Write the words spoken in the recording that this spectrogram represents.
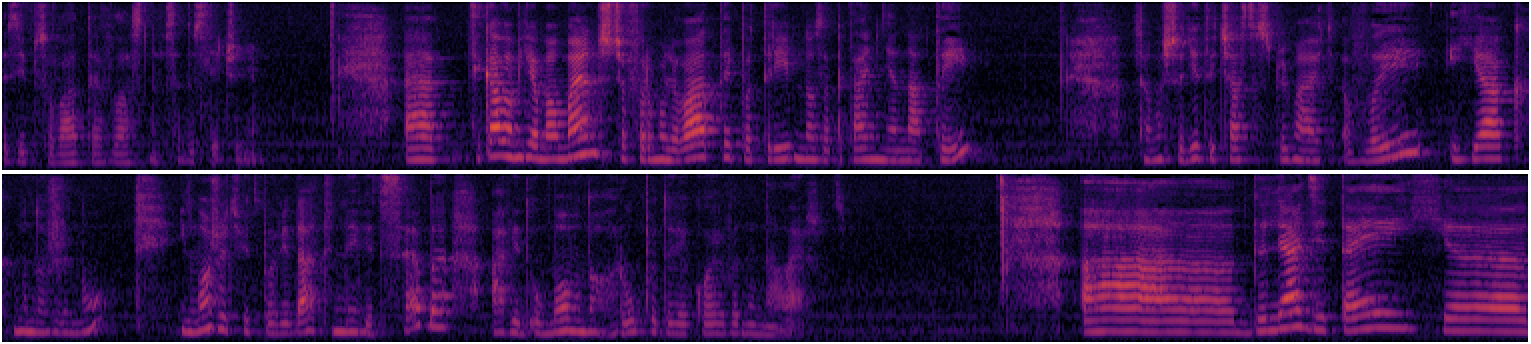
зіпсувати власне все дослідження. Е, цікавим є момент, що формулювати потрібно запитання на ти, тому що діти часто сприймають ви як множину і можуть відповідати не від себе, а від умовно групи, до якої вони належать. Для дітей е,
